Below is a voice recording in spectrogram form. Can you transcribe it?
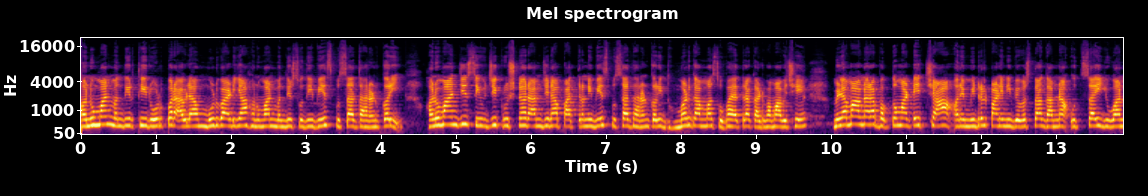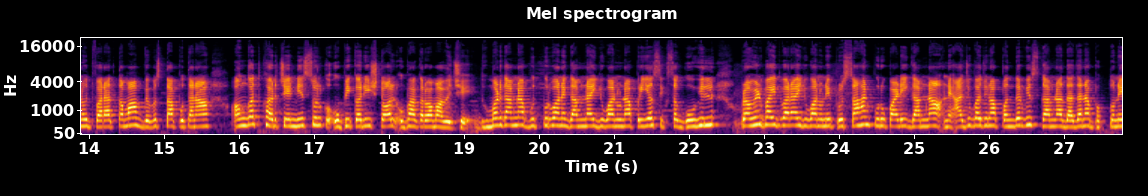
હનુમાન મંદિરથી રોડ પર આવેલા મૂળવાડિયા હનુમાન મંદિર સુધી વેશભૂષા ધારણ કરી. હનુમાનજી, શિવજી, કૃષ્ણ રામજીના પાત્રની વેશભૂષા ધારણ કરી ધુમ્મડ ગામમાં શોભાયાત્રા કાઢવામાં આવે છે. મેળામાં આવનારા ભક્તો માટે ચા અને મિનરલ પાણીની વ્યવસ્થા ગામના ઉત્સાહી યુવાનો દ્વારા તમામ વ્યવસ્થા પોતાના અંગત ખર્ચે નિઃશુલ્ક ઊભી કરી સ્ટોલ ઊભા કરવામાં આવે છે. ધુમ્મડ ગામના ભૂતપૂર્વ અને ગામના યુવાનોના પ્રિય શિક્ષક ગોહિલ પ્રવીણભાઈ દ્વારા યુવાનોને પ્રોત્સાહન પૂરું પાડી ગામના અને આજુબાજુના પંદર વીસ ગામના દાદાના ભક્તોને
